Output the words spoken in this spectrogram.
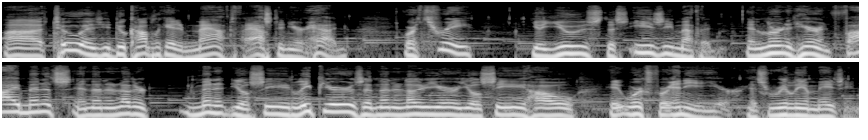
Uh, two is you do complicated math fast in your head. Or three, you use this easy method and learn it here in five minutes, and then another minute you'll see leap years, and then another year you'll see how it works for any year. It's really amazing.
